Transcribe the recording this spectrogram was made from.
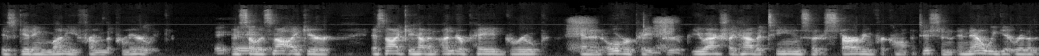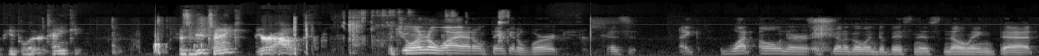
is getting money from the Premier League. And so it's not like you're, it's not like you have an underpaid group and an overpaid group. You actually have a teams that are starving for competition. And now we get rid of the people that are tanking. Because if you tank, you're out. But you want to know why I don't think it'll work? Because, like, what owner is going to go into business knowing that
